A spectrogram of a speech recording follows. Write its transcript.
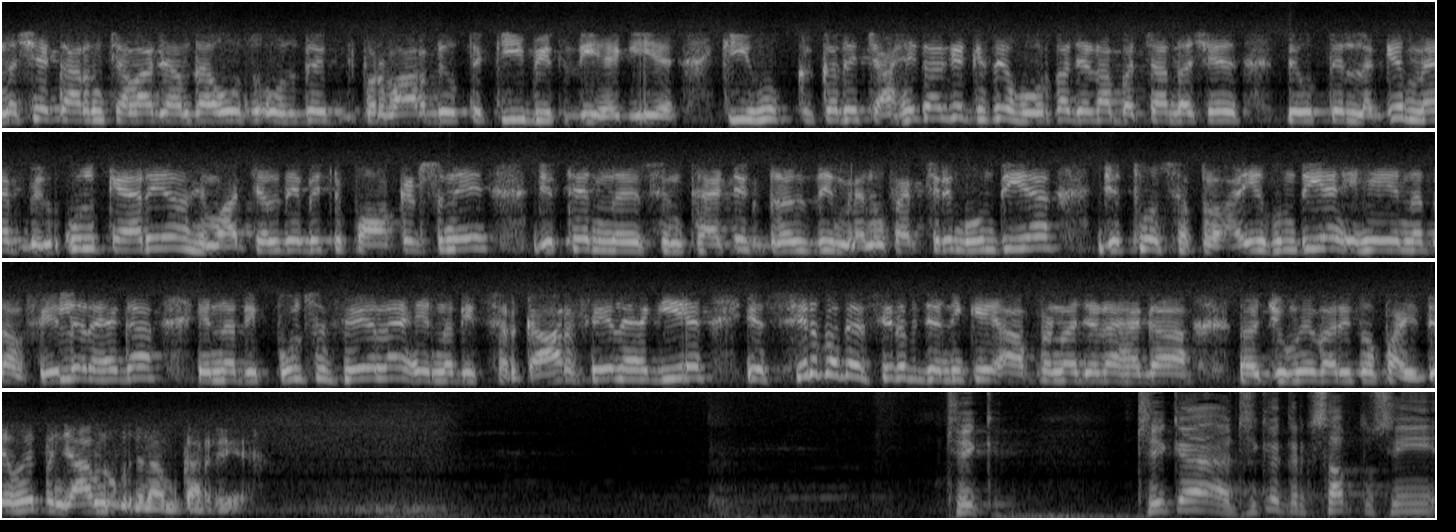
ਨਸ਼ੇ ਕਾਰਨ ਚਲਾ ਜਾਂਦਾ, ਉਸ ਉਸ ਦੇ ਪਰਿਵਾਰ ਦੇ ਉੱਤੇ ਕੀ ਬੀਤਦੀ ਹੈਗੀ ਹੈ? ਕੀ ਉਹ ਕਦੇ ਚਾਹੇਗਾ ਕਿ ਕਿਸੇ ਹੋਰ ਦਾ ਜਿਹੜਾ ਬੱਚਾ ਨਸ਼ੇ ਦੇ ਉੱਤੇ ਲੱਗੇ? ਮੈਂ ਬਿਲਕੁਲ ਕਹਿ ਰਿਹਾ, ਹਿਮਾਚਲ ਦੇ ਵਿੱਚ ਪਾਕਟਸ ਨੇ, ਜਿੱਥੇ ਸਿੰਥੈਟਿਕ ਡਰੱਗਸ ਦੀ ਮੈਨੂਫੈਕਚਰਿੰਗ ਹੁੰਦੀ ਹੈ ਜਿੱਥੋਂ ਸਪਲਾਈ ਹੁੰਦੀ ਹੈ ਇਹ ਇਹਨਾਂ ਦਾ ਫੇਲਰ ਹੈਗਾ, ਇਹਨਾਂ ਦੀ ਪੁਲਿਸ ਫੇਲ ਹੈ ਇਹਨਾਂ ਦੀ ਸਰਕਾਰ ਫੇਲ ਹੈਗੀ ਹੈ ਇਹ ਸਿਰਫ ਤੇ ਸਿਰਫ ਜਾਨੀ ਕਿ ਆਪਣਾ ਜਿਹੜਾ ਹੈਗਾ ਜ਼ਿੰਮੇਵਾਰੀ ਤੋਂ ਭੱਜਦੇ ਹੋਏ ਪੰਜਾਬ ਨੂੰ ਬਦਨਾਮ ਕਰ ਰਿਹਾ। ਠੀਕ ਠੀਕ ਹੈ ਠੀਕ ਹੈ, ਗਰਗ ਸਾਹਿਬ, ਤੁਸੀਂ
